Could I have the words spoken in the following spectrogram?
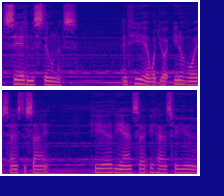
Sit in the stillness and hear what your inner voice has to say. Hear the answer it has for you.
